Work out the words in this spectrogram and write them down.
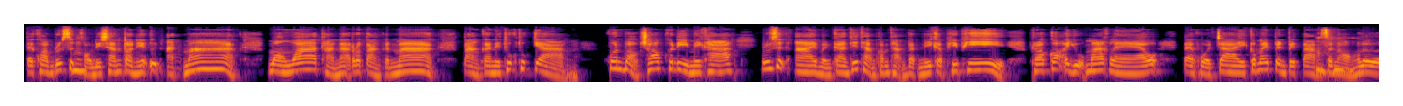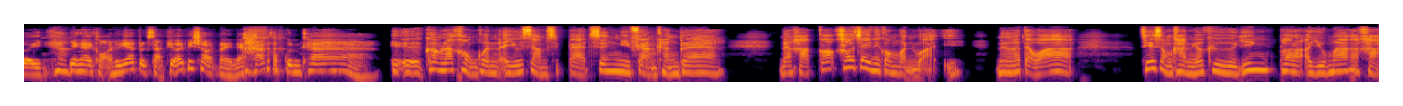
แต่ความรู้สึกของดิฉันตอนนี้อึดอัดมาก มองว่าฐานะเราต่างกันมาก ต่างกันในทุกๆอย่าง ควรบอกชอบเขาดีไหมคะ รู้สึกอายเหมือนกันที่ถามคำถามแบบนี้กับพี่ๆ เพราะก็อายุมากแล้ว แต่หัวใจก็ไม่เป็นไปตามสนองเลย ยังไงขออนุญาตปรึกษาพี่อ้อยพี่ชอตหน่อยนะคะ ขอบคุณค่ะเออความรักของคนอายุสามสิบแปดซึ่งมีแฟนครั้งแรกนะคะ ก็เข้าใจในความหวั่นไหวเนอะแต่ว่า ที่สำคัญก็คือยิ่งพอเราอายุมากอะค่ะ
